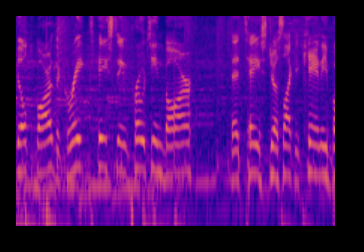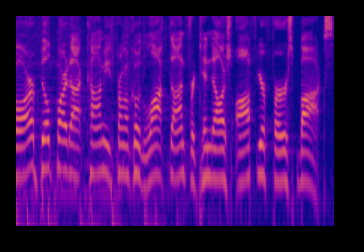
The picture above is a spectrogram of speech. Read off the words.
Built Bar, the great tasting protein bar that tastes just like a candy bar. BuiltBar.com. Use promo code Locked On for ten dollars off your first box.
